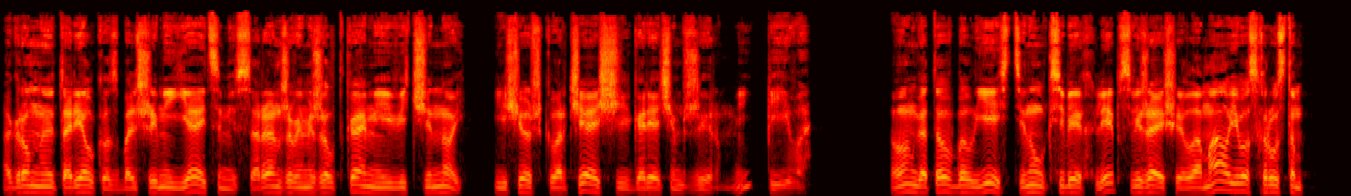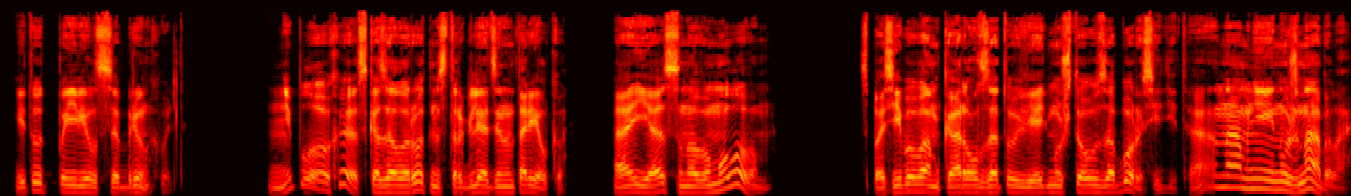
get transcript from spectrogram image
Огромную тарелку с большими яйцами, с оранжевыми желтками и ветчиной, еще шкварчащей горячим жиром, и пиво. Он готов был есть, тянул к себе хлеб свежайший, ломал его с хрустом, и тут появился Брюнхвальд. «Неплохо», — сказал ротмистр, глядя на тарелку а я с новым уловом. Спасибо вам, Карл, за ту ведьму, что у забора сидит. Она мне и нужна была.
